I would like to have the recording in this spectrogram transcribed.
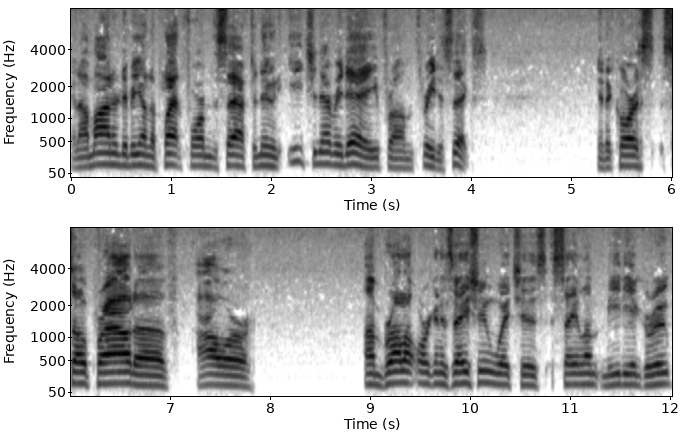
And I'm honored to be on the platform this afternoon each and every day from 3 to 6. And of course, so proud of our umbrella organization, which is Salem Media Group,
